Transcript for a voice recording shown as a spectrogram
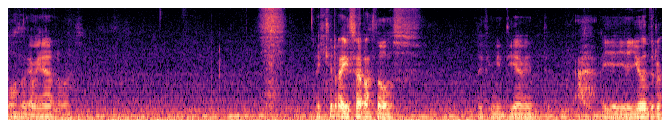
Vamos a caminar nomás. Hay que revisar las dos. Definitivamente. Ah, ahí, ahí hay otro.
